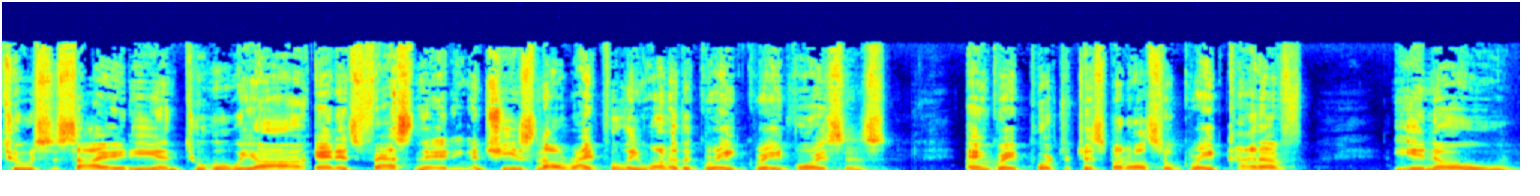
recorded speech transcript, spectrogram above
to society and to who we are. And it's fascinating. And she's now rightfully one of the great, great voices and great portraitists, but also great kind of, you know,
